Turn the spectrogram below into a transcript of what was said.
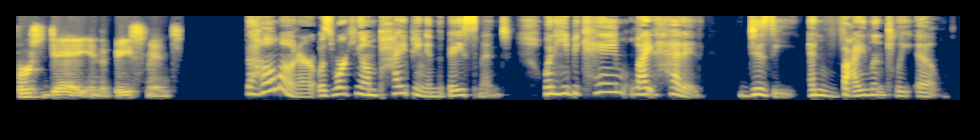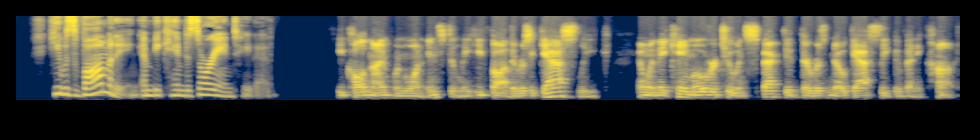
first day in the basement. The homeowner was working on piping in the basement when he became lightheaded, dizzy, and violently ill. He was vomiting and became disorientated. He called 911 instantly. He thought there was a gas leak. And when they came over to inspect it, there was no gas leak of any kind.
